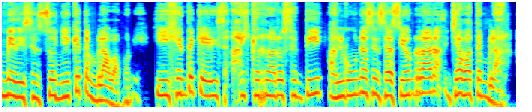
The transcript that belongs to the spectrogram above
me dicen, soñé que temblaba, Moni. Y gente que dice, ay, qué raro, sentí alguna sensación rara, ya va a temblar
